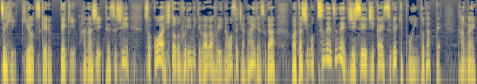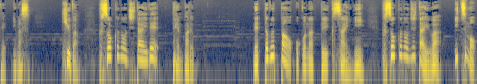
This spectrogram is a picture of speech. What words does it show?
ぜひ気をつけるべき話ですし、そこは人の振り見て我が振り直せじゃないですが、私も常々自制自戒すべきポイントだって考えています。9番、不足の事態でテンパる。ネット物販を行っていく際に、不足の事態はいつも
